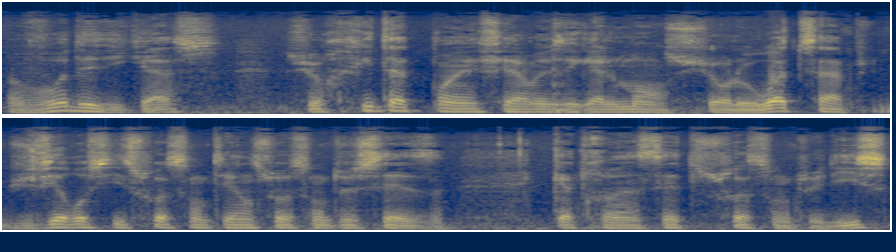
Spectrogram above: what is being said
vos dédicaces sur ritat.fr, mais également sur le WhatsApp du 06 61 76 87 70.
